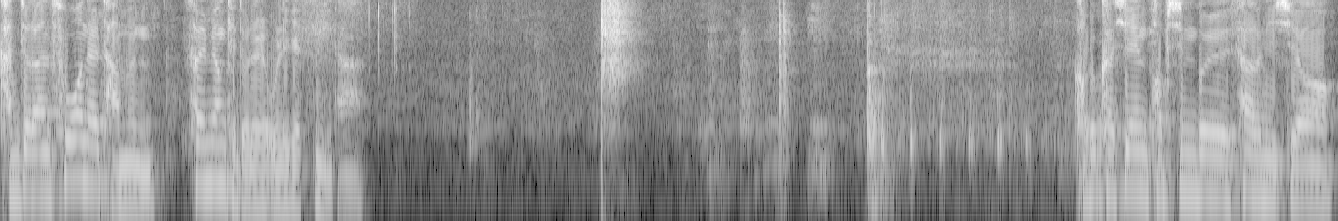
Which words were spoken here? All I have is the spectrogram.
간절한 소원을 담은 설명 기도를 올리겠습니다. 거룩하신 법신불 사은이시여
